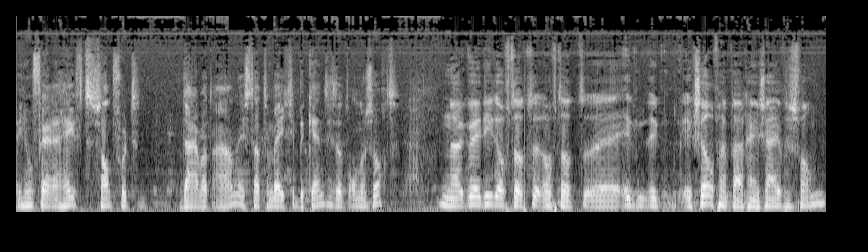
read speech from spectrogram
in hoeverre heeft Zandvoort daar wat aan? Is dat een beetje bekend? Is dat onderzocht? Nou, ik weet niet of dat... Of dat uh, ik, ik, ik zelf heb daar geen cijfers van.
